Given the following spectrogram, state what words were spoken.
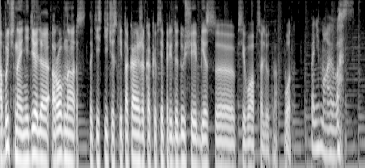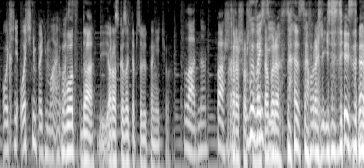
обычная неделя ровно статистически такая же, как и все предыдущие, без э, всего абсолютно. Вот. Понимаю вас. Очень-очень понимаю вас. Вот, да, рассказать абсолютно нечего. Ладно, Паша, Хорошо, что мы вывози. собра- собрались здесь. да.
